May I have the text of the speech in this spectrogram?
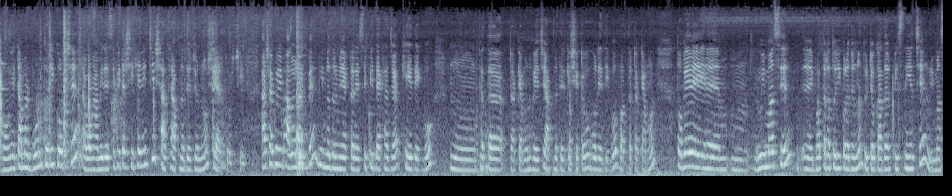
এবং এটা আমার বোন তৈরি করছে এবং আমি রেসিপিটা শিখে নিচ্ছি, সাথে আপনাদের জন্য শেয়ার করছি। আশা করি ভালো লাগবে। ভিন্ন ধর্মী একটা রেসিপি দেখা যাক, খেয়ে দেখব। ভর্তাটা কেমন হয়েছে আপনাদেরকে সেটাও বলে দিব, ভর্তাটা কেমন। তবে রুই মাছের ভর্তাটা তৈরি করার জন্য দুইটা গাদার পিস নিয়েছে, রুই মাছ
